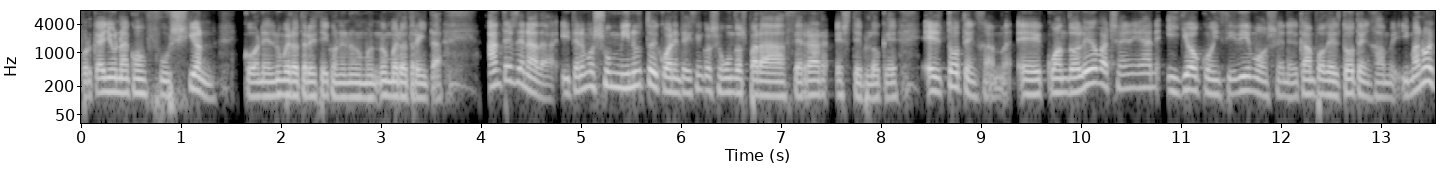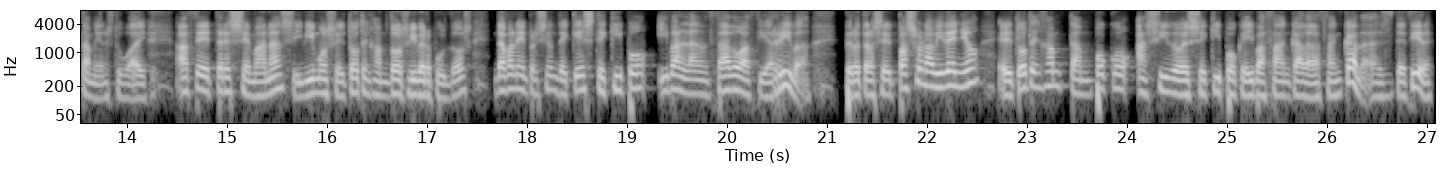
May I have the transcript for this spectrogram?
porque hay una confusión con el número 13 y con el número 30. Antes de nada, y tenemos un minuto y 45 segundos para cerrar este bloque, el Tottenham. Eh, cuando Leo Bachanian y yo coincidimos en el campo del Tottenham, y Manuel también estuvo ahí, hace tres semanas y vimos el Tottenham 2, Liverpool 2, daba la impresión de que este equipo iba lanzado hacia arriba. Pero tras el paso navideño, el Tottenham tampoco ha sido ese equipo que iba zancada a zancada. Es decir,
